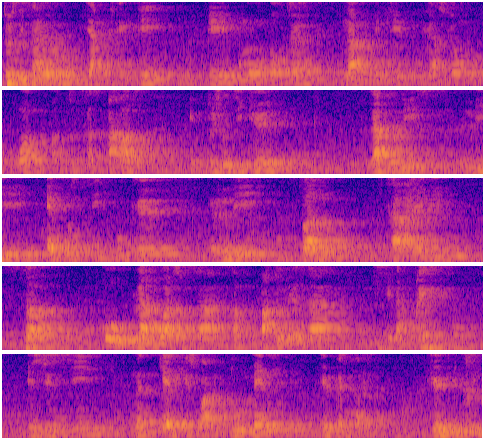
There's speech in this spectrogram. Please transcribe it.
tous ces il y a traité et au moment opportun, n'a mis la population au courant en toute transparence et toujours dit que la police est impossible pour que les sans collaboration, sans partenaire, ça, qui c'est la presse. Et ceci dans quel que soit le domaine que prestation, que l'écrit,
